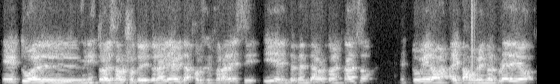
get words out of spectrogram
eh, estuvo el ministro de Desarrollo Territorial y Hábitat, Jorge Ferraresi, y el intendente Alberto Descalzo, estuvieron, ahí estamos viendo el predio,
